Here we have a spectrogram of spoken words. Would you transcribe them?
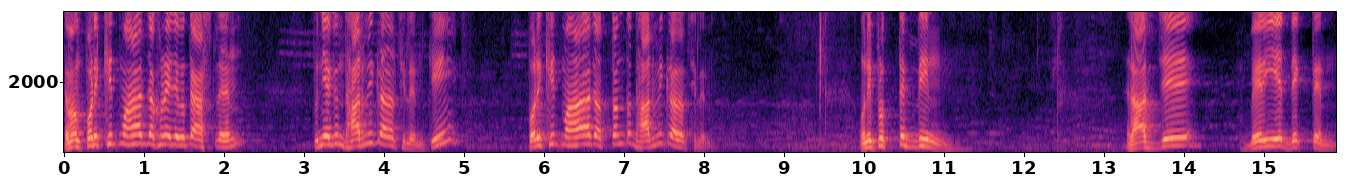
এবং পরীক্ষিত মহারাজ যখন এই জগতে আসলেন, তিনি একজন ধার্মিক রাজা ছিলেন। কি? পরীক্ষিত মহারাজ অত্যন্ত ধার্মিক রাজা ছিলেন। উনি প্রত্যেক দিন রাজ্যে বেরিয়ে দেখতেন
